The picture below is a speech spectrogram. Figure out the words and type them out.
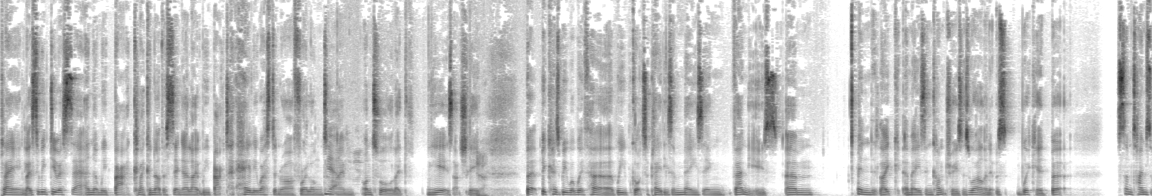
playing like so we'd do a set and then we'd back like another singer like we backed Hayley Westenra for a long Yeah. time on tour like years actually Yeah. but because we were with her, we got to play these amazing venues um, in like amazing countries as well, and it was wicked. But sometimes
